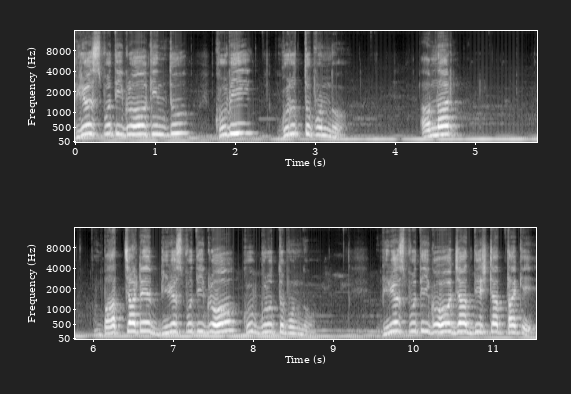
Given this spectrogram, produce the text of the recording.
বৃহস্পতি গ্রহ কিন্তু খুবই গুরুত্বপূর্ণ। আপনার বাচ্চাটে বৃহস্পতি গ্রহ খুব গুরুত্বপূর্ণ। বৃহস্পতি গ্রহ যার ডিস্টার্ব থাকে,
